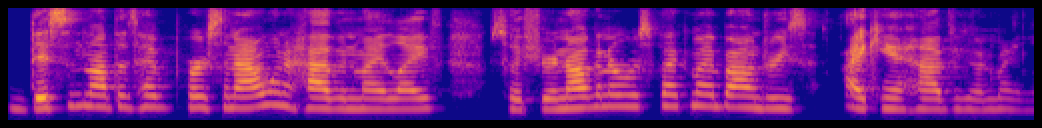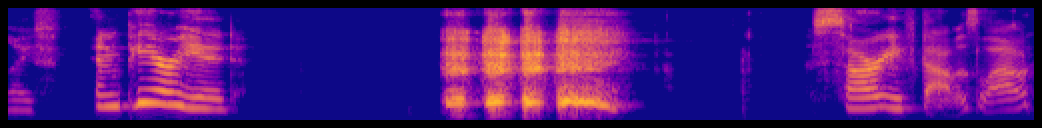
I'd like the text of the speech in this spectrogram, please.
This is not the type of person I want to have in my life. So if you're not going to respect my boundaries, I can't have you in my life. And period. Sorry if that was loud.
